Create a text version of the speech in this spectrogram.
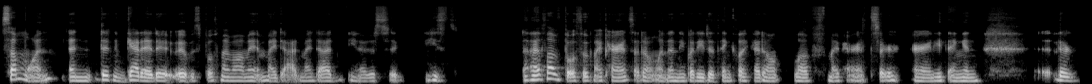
someone and didn't get it. it. it was both my mom and my dad my dad you know just he's and I love both of my parents. I don't want anybody to think like I don't love my parents or or anything. And uh, they're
